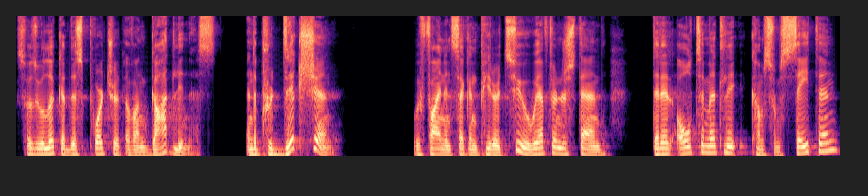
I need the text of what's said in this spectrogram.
So as we look at this portrait of ungodliness and the prediction we find in 2 Peter 2, we have to understand that it ultimately comes from Satan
